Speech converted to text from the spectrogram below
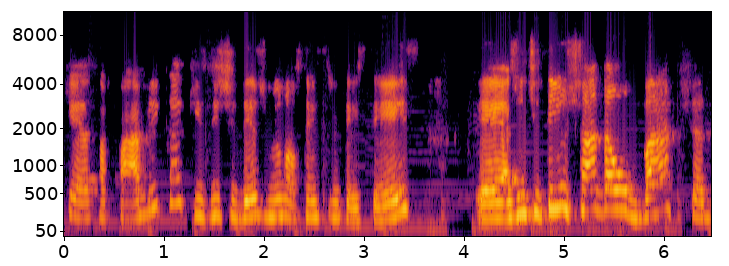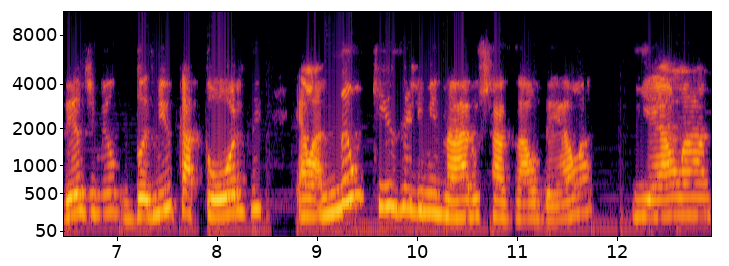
que é essa fábrica que existe desde 1936. É, a gente tem o chá da Obacha desde 2014. Ela não quis eliminar o chazal dela e ela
